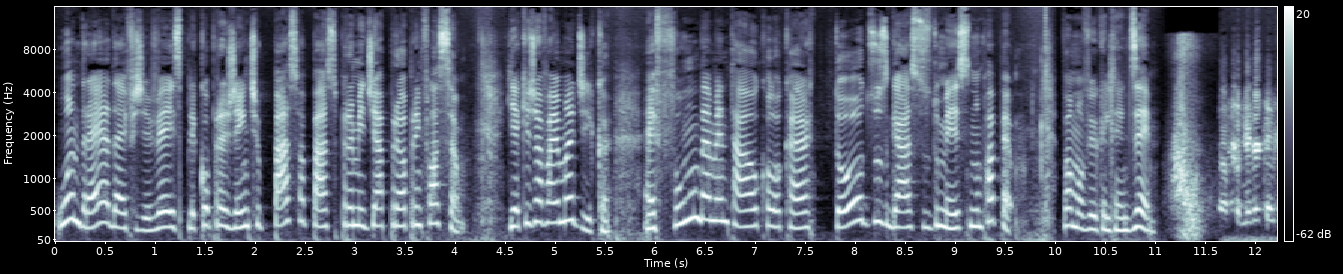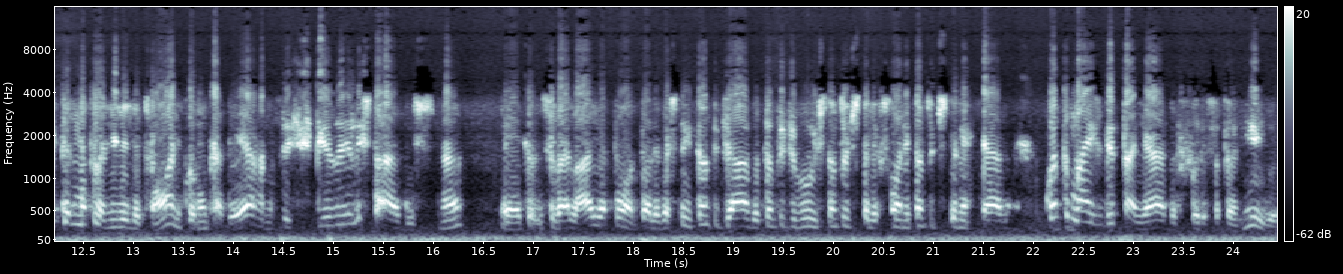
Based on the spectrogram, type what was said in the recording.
O André, da FGV, explicou para gente o passo a passo para medir a própria inflação. E aqui já vai uma dica: é fundamental colocar todos os gastos do mês no papel. Vamos ouvir o que ele tem a dizer? Família tem que ter uma planilha eletrônica, num caderno, seus despesas listados, né? É, você vai lá e aponta, olha, gastei tanto de água, tanto de luz, tanto de telefone, tanto de supermercado. Quanto mais detalhada for essa planilha,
